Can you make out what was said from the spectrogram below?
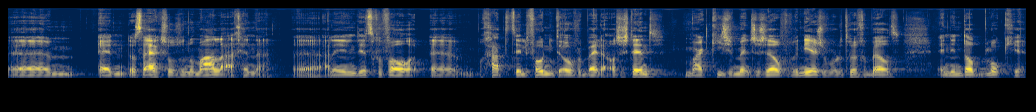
Um, en dat is eigenlijk zoals een normale agenda. Uh, alleen in dit geval uh, gaat de telefoon niet over bij de assistent, maar kiezen mensen zelf wanneer ze worden teruggebeld. En in dat blokje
